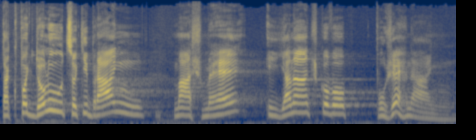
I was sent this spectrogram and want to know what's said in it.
Tak pojď dolů, co ti brání. Máš mé i Janáčkovo požehnání.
